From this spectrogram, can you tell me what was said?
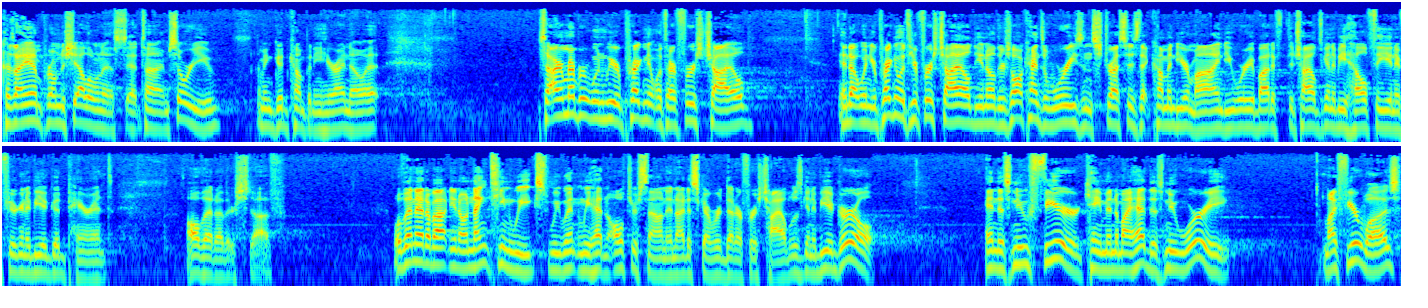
because I am prone to shallowness at times. So are you. I'm in good company here, I know it. So I remember when we were pregnant with our first child. And uh, when you're pregnant with your first child, you know, there's all kinds of worries and stresses that come into your mind. You worry about if the child's going to be healthy and if you're going to be a good parent, all that other stuff. Well, then at about, you know, 19 weeks, we went and we had an ultrasound, and I discovered that our first child was going to be a girl. And this new fear came into my head, this new worry. My fear was,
